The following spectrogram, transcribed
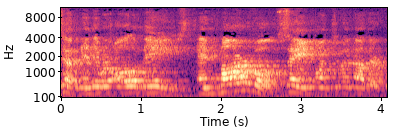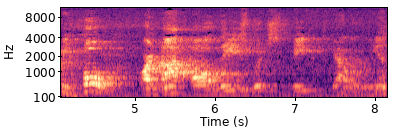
7, and they were all amazed and marveled, saying one to another, Behold, are not all these which speak Galileans?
